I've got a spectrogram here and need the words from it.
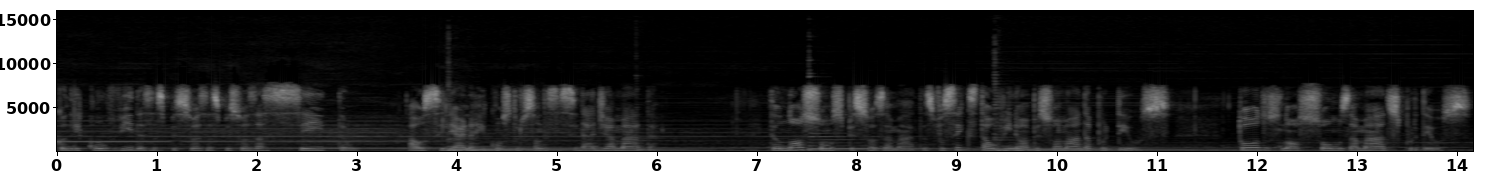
quando ele convida essas pessoas, as pessoas aceitam auxiliar na reconstrução dessa cidade amada. Então, nós somos pessoas amadas. Você que está ouvindo é uma pessoa amada por Deus. Todos nós somos amados por Deus.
